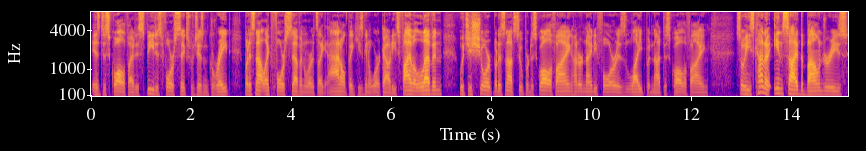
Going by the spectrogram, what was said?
is disqualified. His speed is 4.6, which isn't great, but it's not like 4.7 where it's like, I don't think he's going to work out. He's 5'11, which is short, but it's not super disqualifying. 194 is light, but not disqualifying. So he's kind of inside the boundaries.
